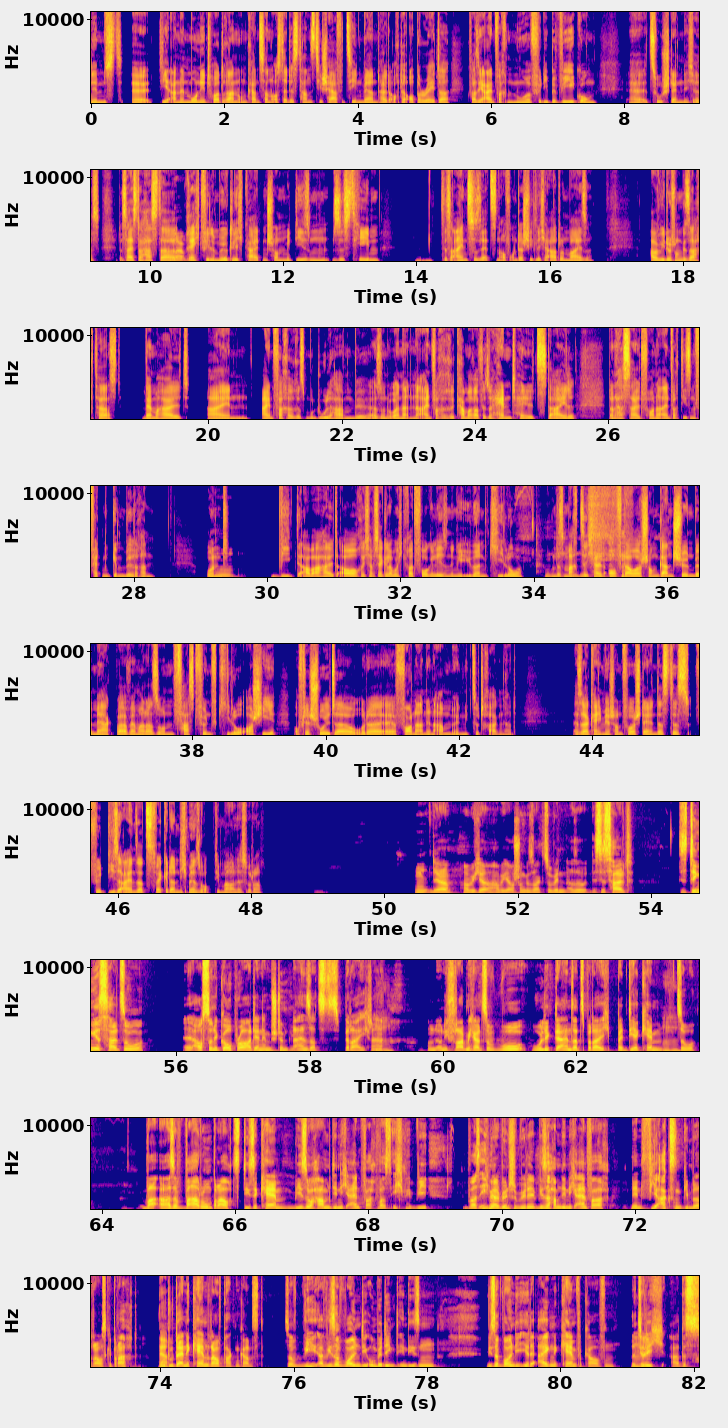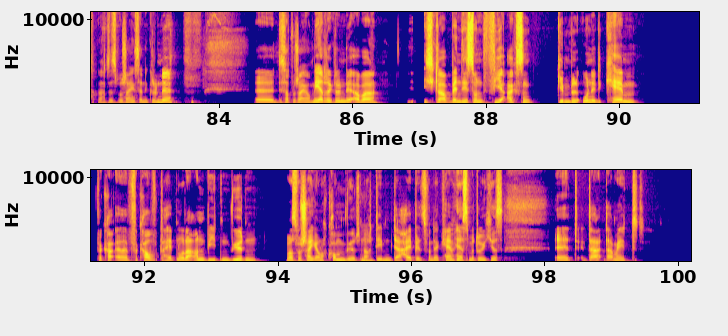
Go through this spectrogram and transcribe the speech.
nimmst äh, die an den Monitor dran und kannst dann aus der Distanz die Schärfe ziehen, während halt auch der Operator quasi einfach nur für die Bewegung äh, zuständig ist. Das heißt, du hast da Ja. recht viele Möglichkeiten schon mit diesem System das einzusetzen auf unterschiedliche Art und Weise. Aber wie du schon gesagt hast, wenn man halt ein einfacheres Modul haben will, also eine, eine einfachere Kamera für so Handheld-Style, dann hast du halt vorne einfach diesen fetten Gimbal dran. Und Mhm. Wiegt aber halt auch, ich habe es ja, glaube ich, gerade vorgelesen, irgendwie über ein Kilo. Und das macht sich halt auf Dauer schon ganz schön bemerkbar, wenn man da so einen fast 5 Kilo Oschi auf der Schulter oder äh, vorne an den Armen irgendwie zu tragen hat. Also da kann ich mir schon vorstellen, dass das für diese Einsatzzwecke dann nicht mehr so optimal ist, oder? Mm, Ja, habe ich ja, habe ich auch schon gesagt. So, wenn, also es ist halt, das Ding ist halt so, äh, auch so eine GoPro hat ja einen bestimmten Einsatzbereich, ne? Mhm. Und, und ich frage mich halt so, wo, wo liegt der Einsatzbereich bei der Cam? Mhm. So, wa also warum braucht's diese Cam? Wieso haben die nicht einfach, was ich, mir- wie, was ich mir halt wünschen würde, wieso haben die nicht einfach einen Vier-Achsen-Gimbal rausgebracht, wo Ja. du deine Cam draufpacken kannst? So, wie, äh, wieso wollen die unbedingt in diesen, wieso wollen die ihre eigene Cam verkaufen? Natürlich hat es hat es wahrscheinlich seine Gründe. äh, das hat wahrscheinlich auch mehrere Gründe, aber ich glaube, wenn die so einen Vier-Achsen-Gimbal ohne die Cam verka äh, verkauft hätten oder anbieten würden, was wahrscheinlich auch noch kommen wird, Mhm. nachdem der Hype jetzt von der Cam erstmal durch ist, äh, da, damit,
